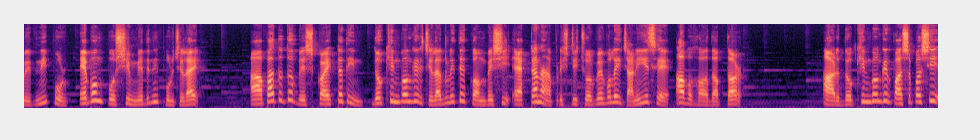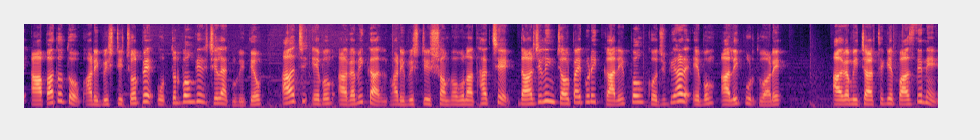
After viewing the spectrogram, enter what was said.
মেদিনীপুর এবং পশ্চিম মেদিনীপুর জেলায়। আপাতত বেশ কয়েকটা দিন দক্ষিণবঙ্গের জেলাগুলিতে কম বেশি একটানা বৃষ্টি চলবে বলেই জানিয়েছে আবহাওয়া দপ্তর। আর দক্ষিণবঙ্গের পাশাপাশি আপাতত ভারী বৃষ্টি চলবে উত্তরবঙ্গের জেলাগুলিতেও। আজ এবং আগামীকাল ভারী বৃষ্টির সম্ভাবনা থাকছে দার্জিলিং, জলপাইগুড়ি, কালিম্পং, কোচবিহার এবং আলিপুরদুয়ারে। আগামী চার থেকে পাঁচ দিনে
